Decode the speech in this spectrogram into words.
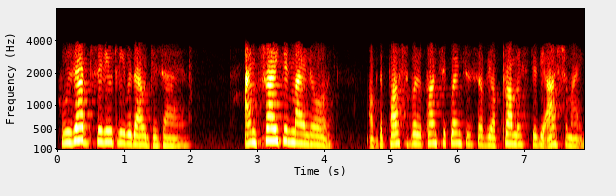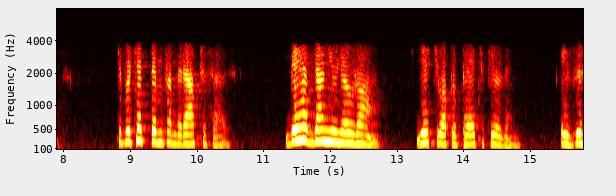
who is absolutely without desire. I'm frightened, my Lord, of the possible consequences of your promise to the Ashramites, to protect them from the Rakshasas. They have done you no wrong, yet you are prepared to kill them. Is this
